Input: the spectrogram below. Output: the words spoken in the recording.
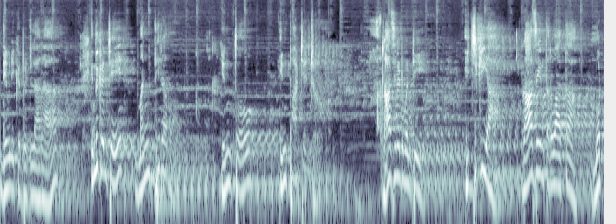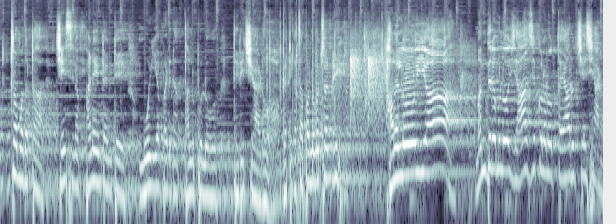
దేవునికి బిడ్డలారా ఎందుకంటే మందిరం ఎంతో ఇంపార్టెంట్ రాసినటువంటి ఇజ్కియా రాజైన తర్వాత మొట్టమొదట చేసిన పని ఏంటంటే మూయబడిన తలుపులు తెరిచాడు. గట్టిగా చప్పట్లు వచ్చండి హలలోయా మందిరములో యాజకులను తయారు చేశాడు.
